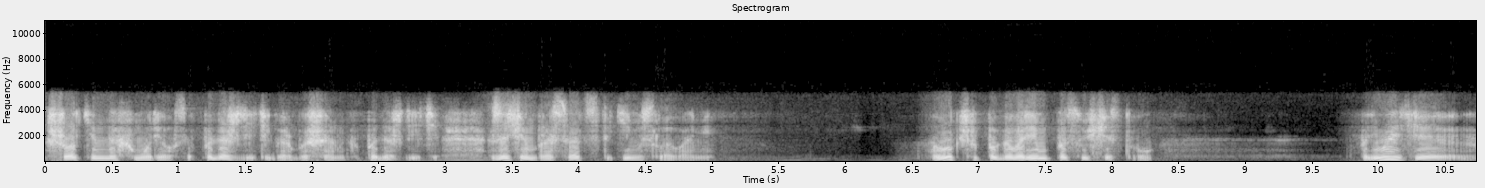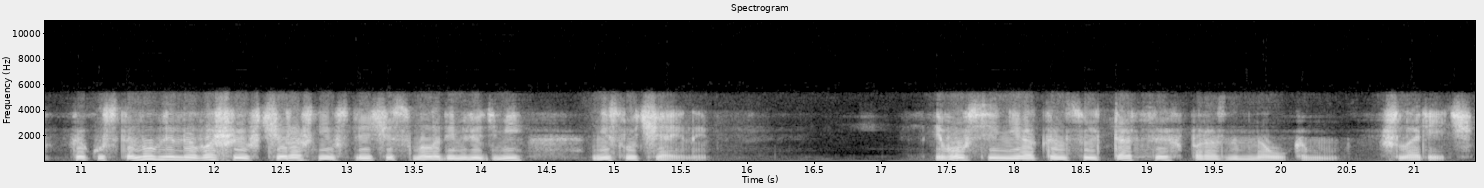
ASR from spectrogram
Шокин нахмурился. «Подождите, Горбышенко, подождите. Зачем бросаться такими словами? Лучше поговорим по существу. Понимаете, как установлено, ваши вчерашние встречи с молодыми людьми не случайны. И вовсе не о консультациях по разным наукам шла речь.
